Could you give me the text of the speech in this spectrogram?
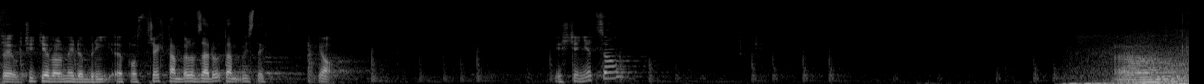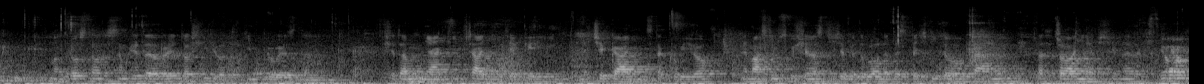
to je určitě velmi dobrý eh, postřeh. Tam byl vzadu, tam jste... Jo. Ještě něco? Uh, na druhou stranu se můžete rodit další život tím průjezdem. Je tam nějaký třeba dítě, který nečeká nic takového, nemá s tím zkušenosti, že by to bylo nebezpečné toho houkání, ta třeba ani nevšimne, tak jo.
